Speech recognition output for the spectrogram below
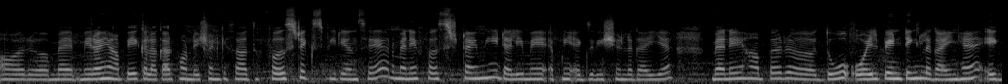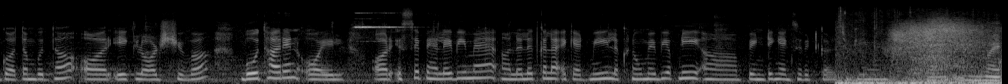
और uh, मैं मेरा यहाँ पे कलाकार फाउंडेशन के साथ फ़र्स्ट एक्सपीरियंस है और मैंने फ़र्स्ट टाइम ही दिल्ली में अपनी एग्जीबिशन लगाई है। मैंने यहाँ पर uh, दो ऑयल पेंटिंग लगाई हैं एक गौतम बुद्धा और एक lord Shiva both are in oil और इससे पहले भी मैं uh, ललित कला एकेडमी लखनऊ में भी अपनी पेंटिंग एग्जिबिट कर चुकी हूँ। My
